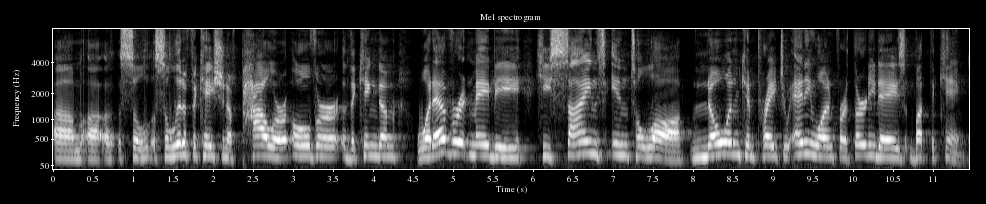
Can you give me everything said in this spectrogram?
um, a solidification of power over the kingdom. Whatever it may be, he signs into law. No one can pray to anyone for 30 days but the king.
